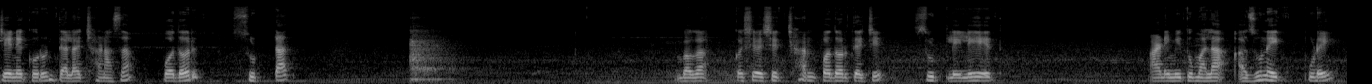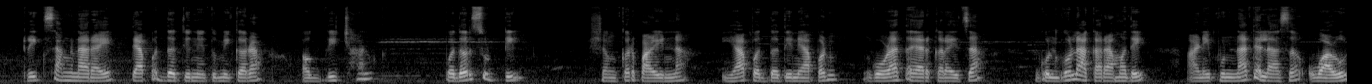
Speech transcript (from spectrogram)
जेणेकरून त्याला छान असा पदर सुटतात. बघा कसे असे छान पदर त्याचे सुटलेले आहेत. आणि मी तुम्हाला अजून एक पुढे ट्रिक सांगणार आहे. त्या पद्धतीने तुम्ही करा. अगदी छान पदर सुटतील. शंकरपाळींना या पद्धतीने आपण गोळा तयार करायचा गोलगोल आकारामध्ये आणि पुन्हा त्याला असं वाळून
